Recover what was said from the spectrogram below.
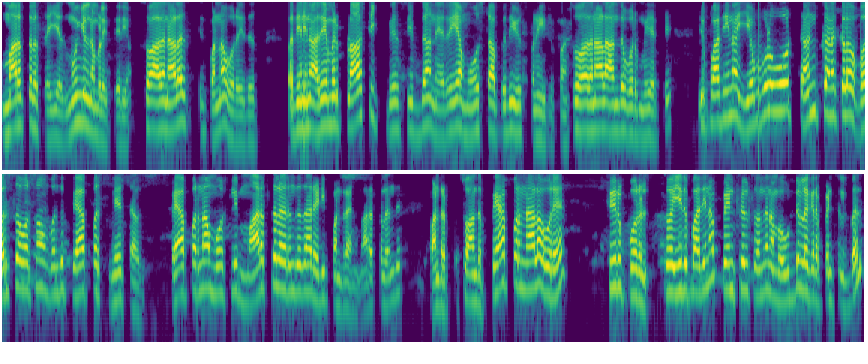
மரத்தில் செய்யறது மூங்கில் நம்மளுக்கு தெரியும். ஸோ அதனால இது பண்ண ஒரு இது. பார்த்தீங்கன்னா அதே மாதிரி பிளாஸ்டிக் பேசிப் தான் நிறைய மோஸ்ட் ஆஃப் இது யூஸ் பண்ணிட்டு இருப்பாங்க. ஸோ அதனால அந்த ஒரு முயற்சி. இது பார்த்தீங்கன்னா எவ்வளவோ டன் கணக்கில் வருஷ வருஷம் வந்து பேப்பர்ஸ் வேஸ்ட் ஆகுது. பேப்பர்னா மோஸ்ட்லி மரத்துல இருந்து தான் ரெடி பண்றாங்க. மரத்துல இருந்து ஸோ அந்த பேப்பர்னால ஒரு சிறு பொருள். ஸோ இது பார்த்தீங்கன்னா பென்சில்ஸ் வந்து நம்ம உட்டில் இருக்கிற பென்சிலுக்கு பதில்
